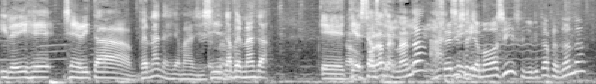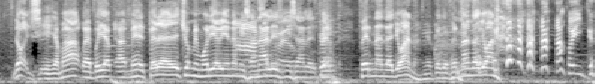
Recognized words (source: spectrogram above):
y le dije, señorita Fernanda, se llamaba así, señorita Fernanda. Eh, ¿tiene- está ¿Doctora usted- Fernanda? Ah, ¿En serio sí, se sí. llamaba así, señorita Fernanda? No, se llamaba, bueno, voy a, a- me espera haber hecho memoria bien a mis Ah, anales, sí, mis anales. Fer- Fernanda Joana, me acuerdo, Fernanda Joana. Oiga.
